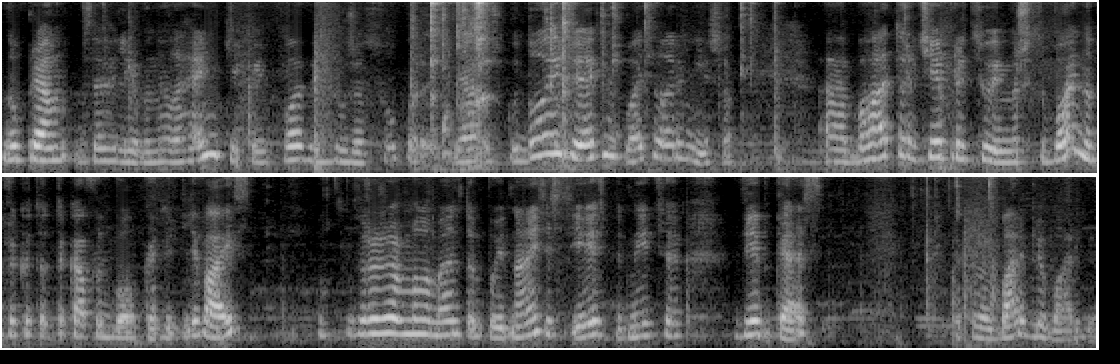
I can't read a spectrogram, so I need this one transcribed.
Ну, прям взагалі вони легенькі, кайфові, дуже супер. Я шкодую, що я не бачила раніше. Е, Багато речей працює між собою. Наприклад, от така футболка від Levi's з рожевим елементом поєднається з цією спідницею від Guess. Такою Барбі-Барбі.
